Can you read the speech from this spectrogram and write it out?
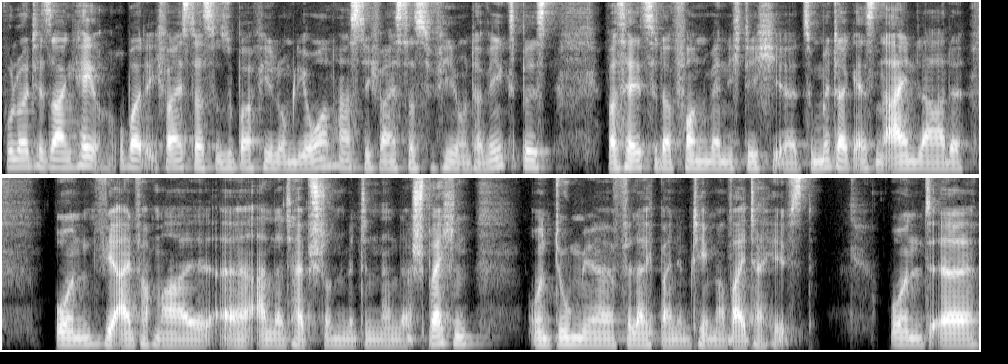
wo Leute sagen, hey Robert, ich weiß, dass du super viel um die Ohren hast, ich weiß, dass du viel unterwegs bist. Was hältst du davon, wenn ich dich äh, zum Mittagessen einlade und wir einfach mal äh, anderthalb Stunden miteinander sprechen und du mir vielleicht bei einem Thema weiterhilfst? Und äh,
